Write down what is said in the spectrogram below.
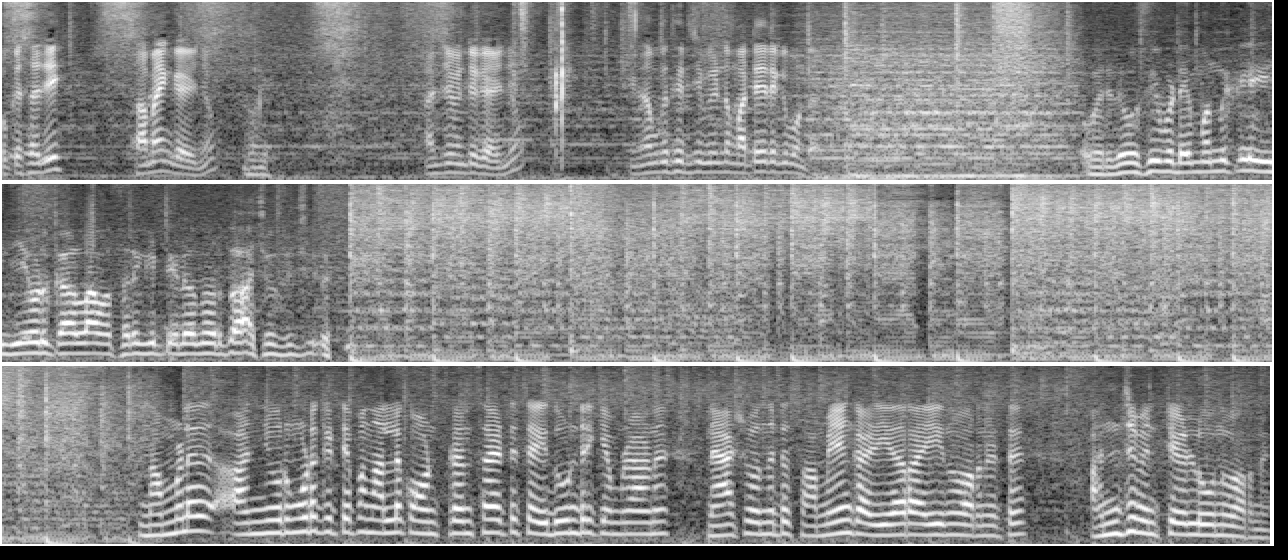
ഓക്കെ സജി. സമയം കഴിഞ്ഞു. അഞ്ച് മിനിറ്റ് കഴിഞ്ഞു. ഇനി നമുക്ക് തിരിച്ച് വീണ്ടും മറ്റേലേക്ക് പോകണ്ട ഒരു ദിവസം ഇവിടെ വന്ന് ക്ലീൻ ചെയ്ത് കൊടുക്കാനുള്ള അവസരം കിട്ടിയല്ലോ എന്ന് ഓർത്ത് ആശ്വസിച്ചു. നമ്മൾ അഞ്ഞൂറും കൂടെ കിട്ടിയപ്പോൾ നല്ല കോൺഫിഡൻസ് ആയിട്ട് ചെയ്തുകൊണ്ടിരിക്കുമ്പോഴാണ് നാഷ് വന്നിട്ട് സമയം കഴിയാറായി എന്ന് പറഞ്ഞിട്ട് അഞ്ച് മിനിറ്റേ ഉള്ളൂ എന്ന് പറഞ്ഞു.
